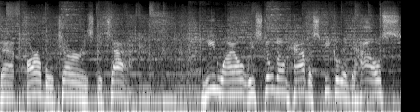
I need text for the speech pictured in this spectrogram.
that horrible terrorist attack. Meanwhile, we still don't have a Speaker of the House.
